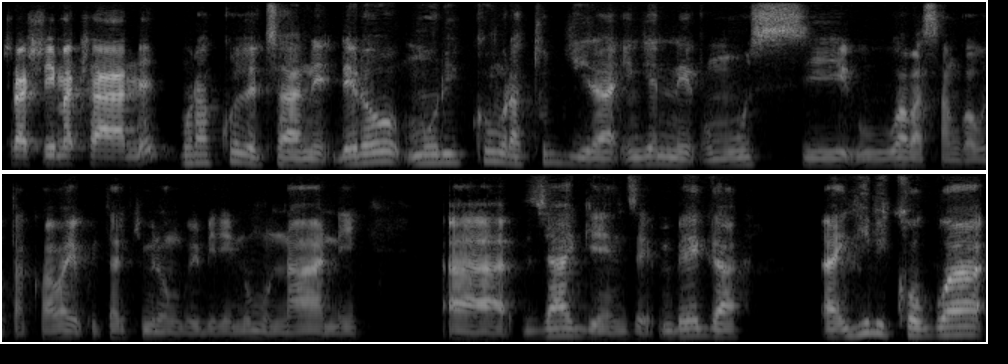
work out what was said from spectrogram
turashima cyane murakoze cyane rero muri ko muratubwira ingene umunsi w'abasangwabutaka wabaye ku itariki mirongo ibiri n'umunani byagenze mbega nk'ibikorwa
